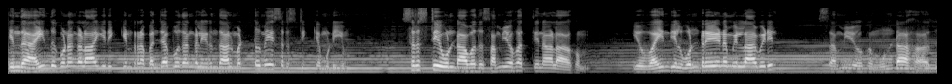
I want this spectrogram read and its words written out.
இந்த ஐந்து குணங்களாயிருக்கின்ற பஞ்சபூதங்கள் இருந்தால் மட்டுமே சிருஷ்டிக்க முடியும். சிருஷ்டி உண்டாவது சம்யோகத்தினால் ஆகும் இவ்வைந்தில் ஒன்றேனும் இல்லாவிடில் சம்யோகம் உண்டாகாது.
